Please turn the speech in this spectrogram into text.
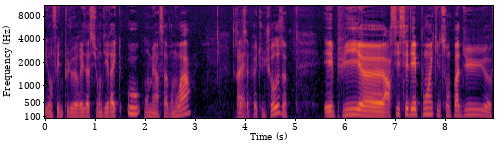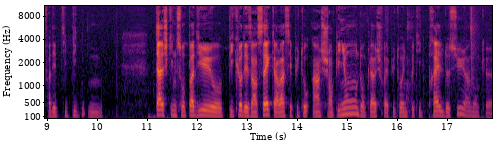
et on fait une pulvérisation directe ou on met un savon noir. Ça, ça peut être une chose. Et puis, euh, alors si c'est des points qui ne sont pas dus, euh, enfin des petits pics, hmm, taches qui ne sont pas dues aux piqûres des insectes, alors là c'est plutôt un champignon, donc là je ferais plutôt une petite prêle dessus, hein, donc euh,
